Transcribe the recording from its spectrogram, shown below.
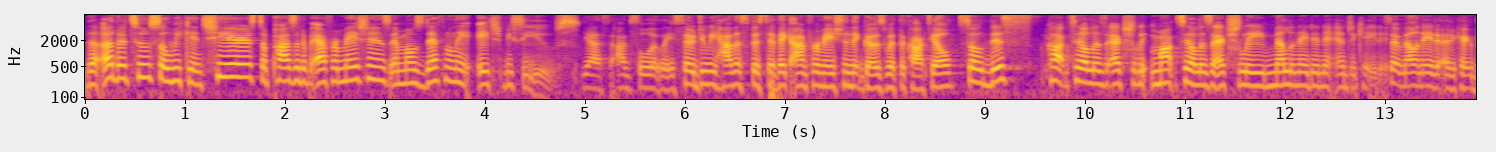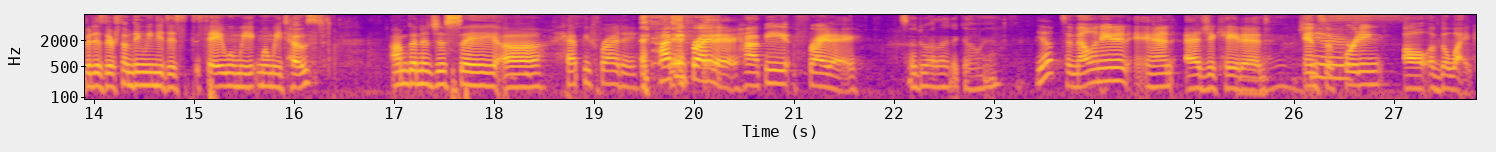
the other two so we can cheers to positive affirmations and most definitely HBCUs. Yes, absolutely. So do we have a specific affirmation that goes with the cocktail? So this cocktail is actually, mocktail is actually melanated and educated. So melanated educated, but is there something we need to say when we, when we toast? I'm gonna just say uh, happy Friday. happy Friday, happy Friday. So do I let it go in? Yep. To melanated and educated and supporting all of the like.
